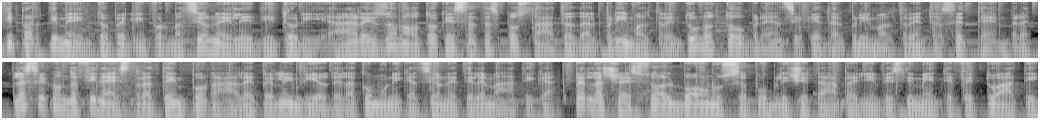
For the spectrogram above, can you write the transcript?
Dipartimento per l'informazione e l'editoria ha reso noto che è stata spostata dal 1 al 31 ottobre anziché dal 1 al 30 settembre la seconda finestra temporale per l'invio della comunicazione telematica per l'accesso al bonus pubblicità per gli investimenti effettuati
